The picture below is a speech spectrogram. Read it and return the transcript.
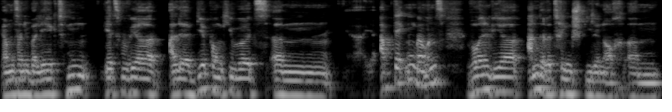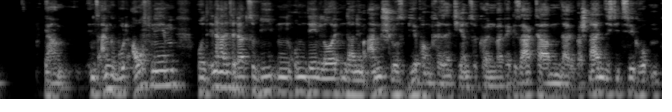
wir haben uns dann überlegt, hm, jetzt wo wir alle Bierpong-Keywords ähm, abdecken bei uns, wollen wir andere Trinkspiele noch ähm, ja, ins Angebot aufnehmen und Inhalte dazu bieten, um den Leuten dann im Anschluss Bierpong präsentieren zu können, weil wir gesagt haben, da überschneiden sich die Zielgruppen.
